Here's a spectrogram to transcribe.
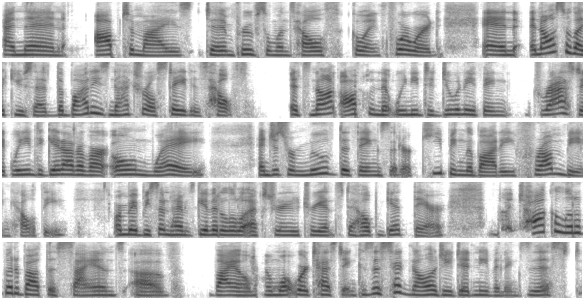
and then optimize to improve someone's health going forward. And and also like you said, the body's natural state is health it's not often that we need to do anything drastic. We need to get out of our own way and just remove the things that are keeping the body from being healthy, or maybe sometimes give it a little extra nutrients to help get there. But talk a little bit about the science of Viome and what we're testing, because this technology didn't even exist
